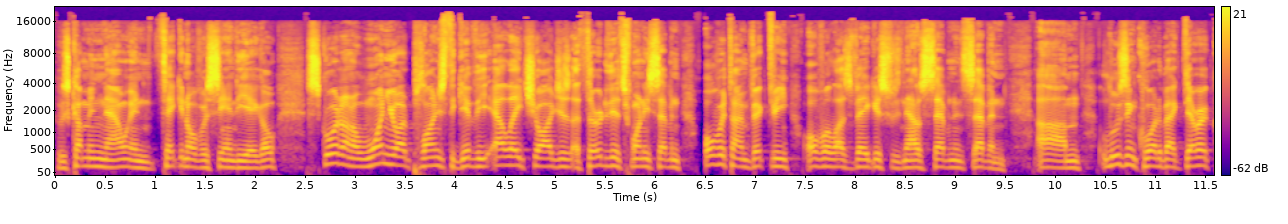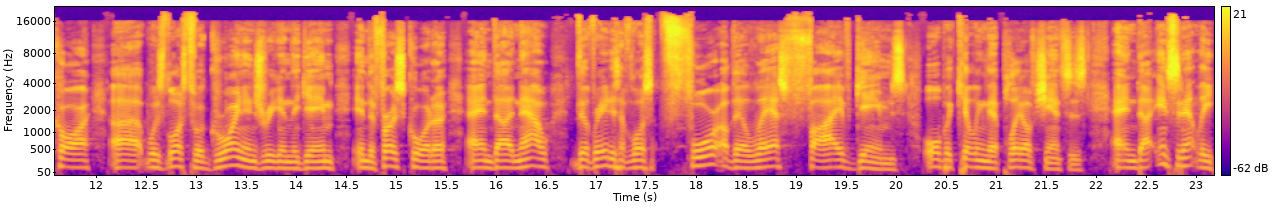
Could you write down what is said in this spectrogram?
who's coming now and taking over San Diego, scored on a one-yard plunge to give the LA Chargers a 30 to 27 overtime victory over Las Vegas, who's now seven and seven. Um, losing quarterback Derek Carr uh, was lost to a groin injury in the game in the first quarter, and uh, now the Raiders have lost four of their last five games, all but killing their playoff chances. And uh, incidentally,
